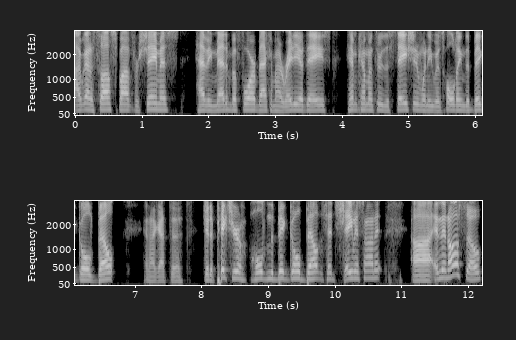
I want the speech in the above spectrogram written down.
I've got a soft spot for Sheamus, having met him before back in my radio days. Him coming through the station when he was holding the big gold belt, and I got to get a picture holding the big gold belt that said Sheamus on it. Uh, and then also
